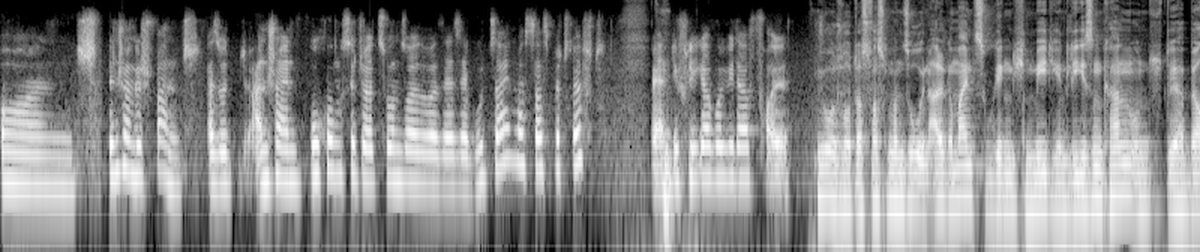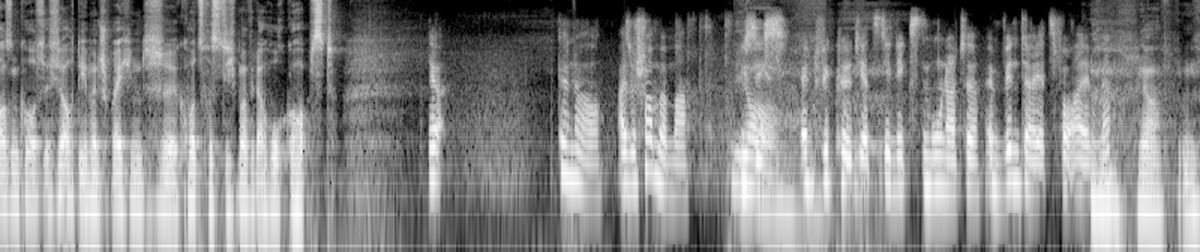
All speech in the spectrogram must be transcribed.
Und bin schon gespannt. Also anscheinend Buchungssituation soll sogar sehr, sehr gut sein, was das betrifft. Werden die Flieger wohl wieder voll. Ja, so das, was man so in allgemein zugänglichen Medien lesen kann. Und der Börsenkurs ist ja auch dementsprechend äh, kurzfristig mal wieder hochgehopst. Ja. Genau. Also schauen wir mal, wie Ja. sich's entwickelt jetzt die nächsten Monate, im Winter jetzt vor allem. Ne? Ja. mm.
